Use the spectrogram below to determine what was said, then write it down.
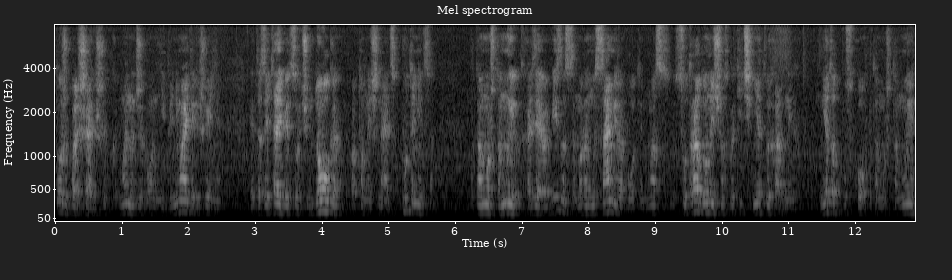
тоже большая ошибка. Менеджер, он не принимает решения. Это затягивается очень долго, потом начинается путаница. Потому что мы, вот, хозяева бизнеса, мы, мы сами работаем. У нас с утра до ночи у нас практически нет выходных, нет отпусков, потому что мы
